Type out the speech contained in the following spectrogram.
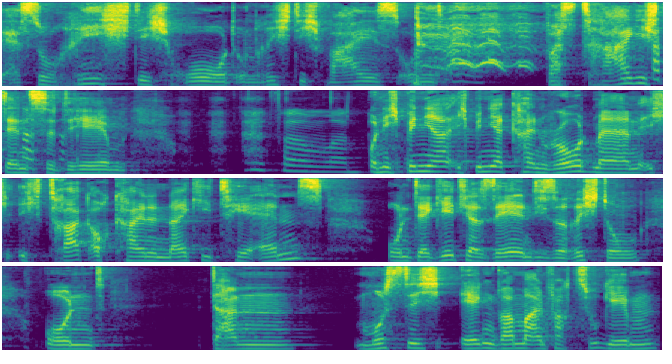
der ist so richtig rot und richtig weiß und was trage ich denn zu dem? Oh und ich bin ja, ich bin ja kein Roadman, ich, ich trage auch keine Nike TNs und der geht ja sehr in diese Richtung. Und dann musste ich irgendwann mal einfach zugeben,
